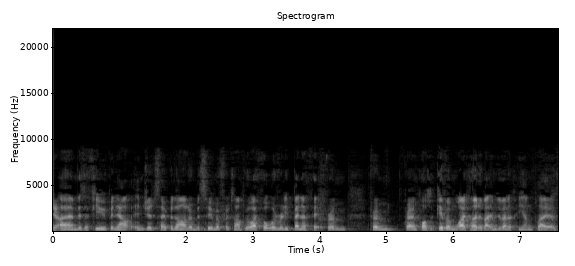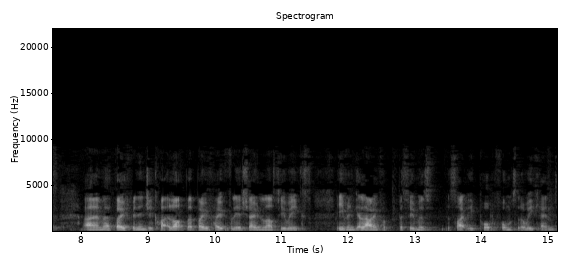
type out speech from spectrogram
Yeah. Um, there's a few who've been out injured. So Bernardo and Bissouma, for example, who I thought would really benefit from from Graham Potter, given what I'd heard about him developing young players, um, have both been injured quite a lot. But both hopefully have shown in the last few weeks, even allowing for Bissouma's slightly poor performance at the weekend,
